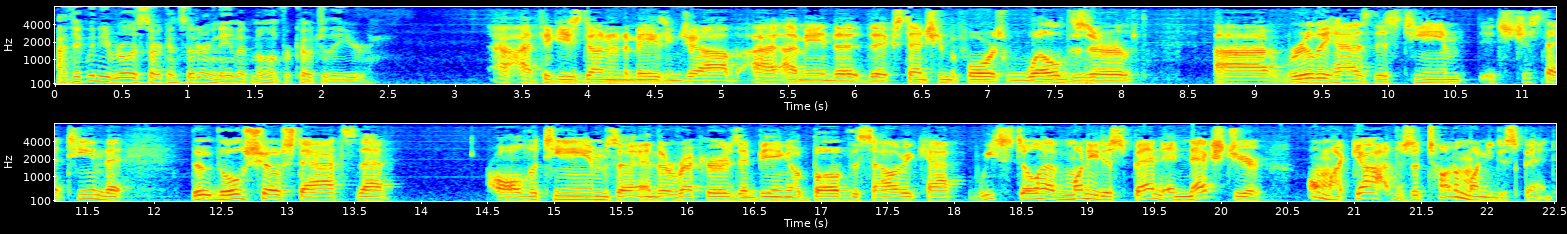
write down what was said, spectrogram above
I think we need to really start considering Nate McMillan for Coach of the Year. I think he's done an amazing job. I, I mean, the the extension before is well deserved. Uh, really has this team. It's just that team that they'll show stats that all the teams and their records and being above the salary cap, we still have money to spend. And next year, oh my God, there's a ton of money to spend.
